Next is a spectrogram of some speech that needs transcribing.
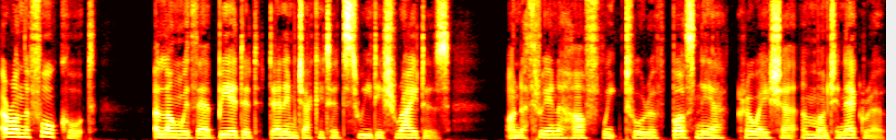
are on the forecourt, along with their bearded, denim jacketed Swedish riders, on a three and a half week tour of Bosnia, Croatia, and Montenegro.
